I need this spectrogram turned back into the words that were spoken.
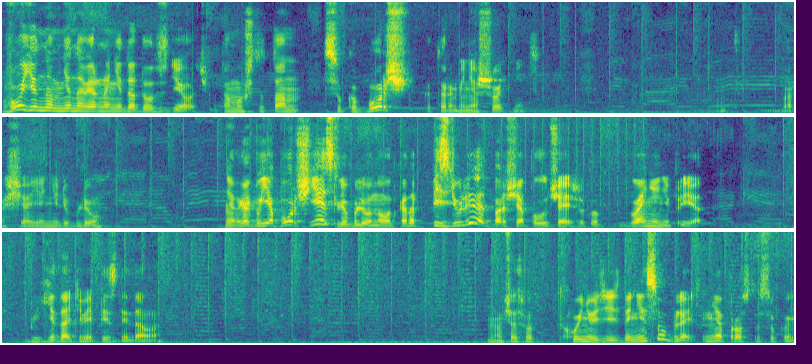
Воина мне, наверное, не дадут сделать, потому что там, сука, борщ, который меня шотнет. Вот. Борща я не люблю. Нет, как бы я борщ есть люблю, но вот когда пиздюлей от борща получаешь, это вдвойне неприятно. Еда тебе пизды дала. Ну, сейчас вот хуйню здесь донесу, блядь, и меня просто, сука,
